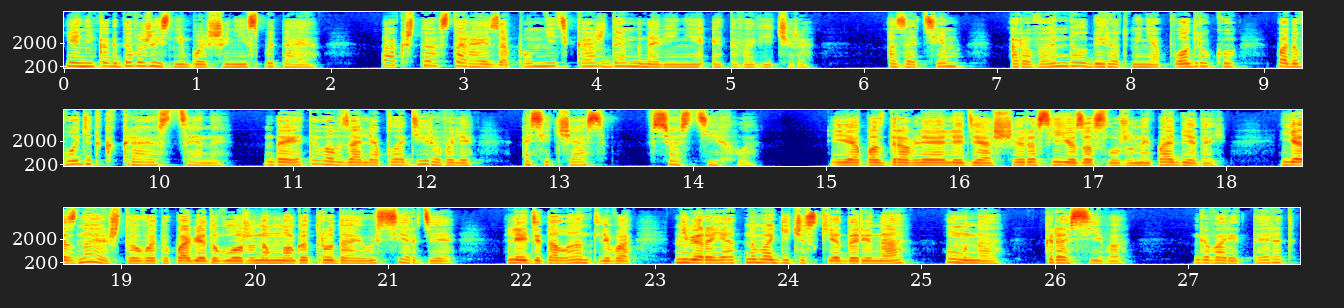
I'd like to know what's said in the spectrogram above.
я никогда в жизни больше не испытаю. Так что стараюсь запомнить каждое мгновение этого вечера. А затем Арвендел берет меня под руку, подводит к краю сцены. До этого в зале аплодировали, а сейчас все стихло. «Я поздравляю леди Ашира с ее заслуженной победой. Я знаю, что в эту победу вложено много труда и усердия. Леди талантлива, невероятно магически одарена, умна» «Красиво», — говорит Терет,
